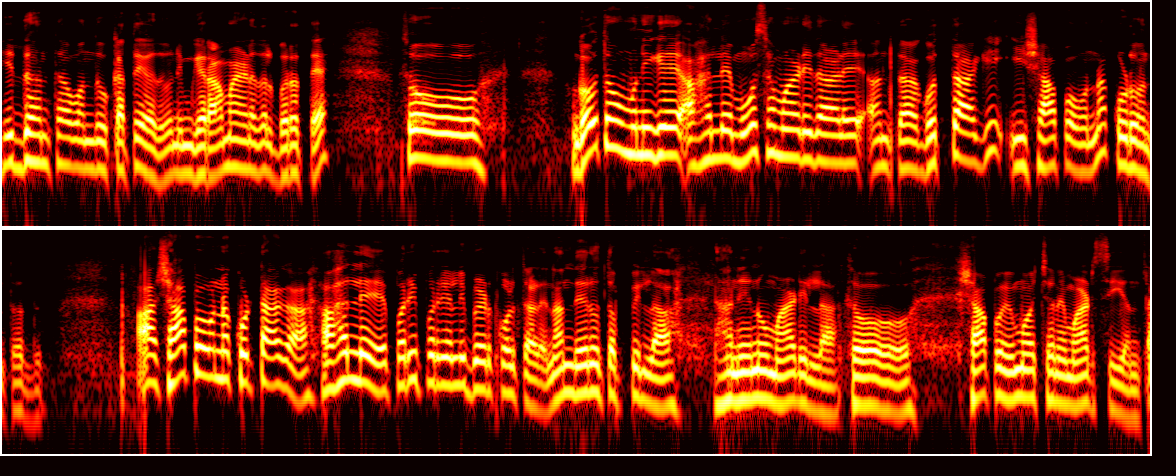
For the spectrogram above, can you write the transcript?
ಇದ್ದಂಥ ಒಂದು ಕತೆ ಅದು, ನಿಮಗೆ ರಾಮಾಯಣದಲ್ಲಿ ಬರುತ್ತೆ. ಸೊ ಗೌತಮ ಮುನಿಗೆ ಅಹಲ್ಯೆ ಮೋಸ ಮಾಡಿದಾಳೆ ಅಂತ ಗೊತ್ತಾಗಿ ಈ ಶಾಪವನ್ನು ಕೊಡುವಂಥದ್ದು. ಆ ಶಾಪವನ್ನು ಕೊಟ್ಟಾಗ ಅಹಲ್ಯೆ ಪರಿಪರಿಯಲ್ಲಿ ಬೇಡ್ಕೊಳ್ತಾಳೆ. ನಂದೇನೂ ತಪ್ಪಿಲ್ಲ, ನಾನೇನೂ ಮಾಡಿಲ್ಲ. ಸೊ ಶಾಪ ವಿಮೋಚನೆ ಮಾಡಿಸಿ ಅಂತ.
